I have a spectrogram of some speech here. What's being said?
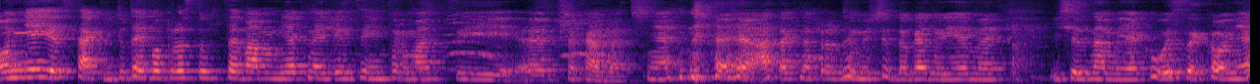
on nie jest taki. Tutaj po prostu chcę Wam jak najwięcej informacji e, przekazać, nie? A tak naprawdę my się dogadujemy i się znamy jak łyse konie.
